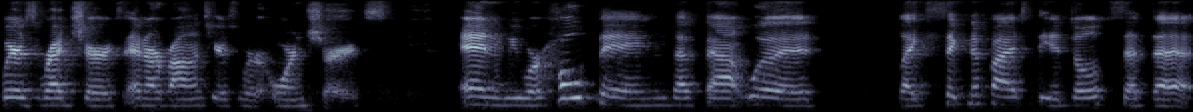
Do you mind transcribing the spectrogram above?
wears red shirts and our volunteers wear orange shirts. And we were hoping that that would like signify to the adults that that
